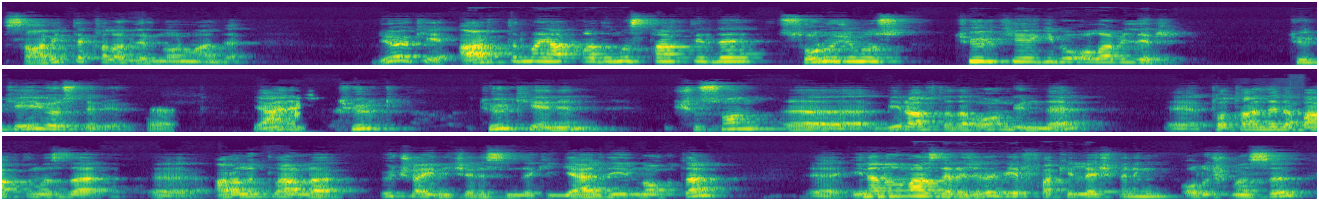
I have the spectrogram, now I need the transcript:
Sabit de kalabilir normalde. Diyor ki arttırma yapmadığımız takdirde sonucumuz Türkiye gibi olabilir. Türkiye'yi gösteriyor. Evet. Yani Türk Türkiye'nin şu son e, bir haftada 10 günde e, totalde de baktığımızda e, aralıklarla 3 ayın içerisindeki geldiği nokta e, inanılmaz derecede bir fakirleşmenin oluşması,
